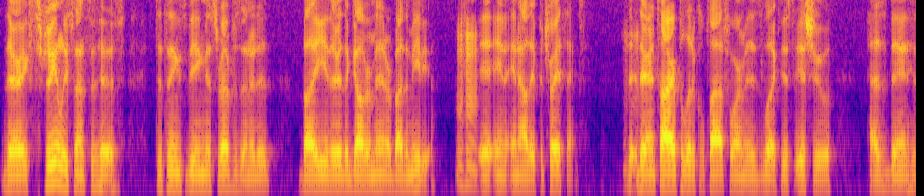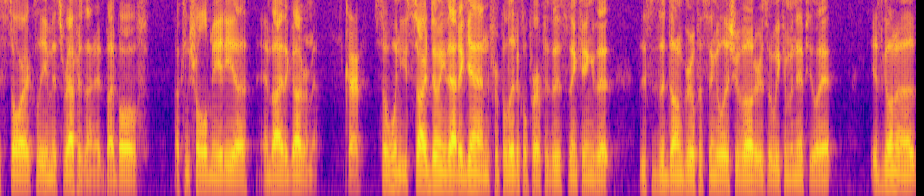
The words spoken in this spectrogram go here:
they're extremely sensitive to things being misrepresented by either the government or by the media Mm-hmm. in, in how they portray things. Th- their entire political platform is look, this issue has been historically misrepresented by both a controlled media and by the government. Okay. So when you start doing that again for political purposes, thinking that this is a dumb group of single issue voters that we can manipulate, it's going to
